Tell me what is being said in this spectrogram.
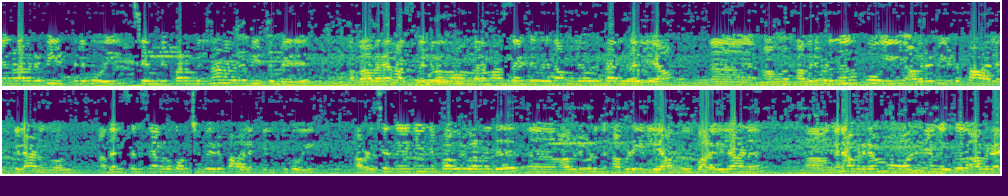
ഞങ്ങൾ അവരുടെ വീട്ടിൽ പോയി ചെമ്പിപ്പറമ്പിൽ നിന്നാണ് അവരുടെ വീട്ടിൻ പേര്. അപ്പൊ അവരെ ഹസ്ബൻഡ് വന്ന ഒന്നര മാസമായിട്ട് ഇവർ തമ്മിൽ ഒരു ബന്ധമില്ല. അവരിവിടുന്ന് പോയി അവരുടെ വീട് പാലക്കിലാണെന്ന് പറഞ്ഞു. അതനുസരിച്ച് ഞങ്ങൾ കുറച്ച് പേര് പാലക്കിലേക്ക് പോയി. അവിടെ ചെന്ന് കഴിഞ്ഞ് കഴിഞ്ഞപ്പോ അവർ പറഞ്ഞത് അവരിവിടുന്ന് അവിടെ ഇല്ല. ദുബായിലാണ്. അങ്ങനെ അവരുടെ മോൻ ഞങ്ങൾക്ക് അവരെ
